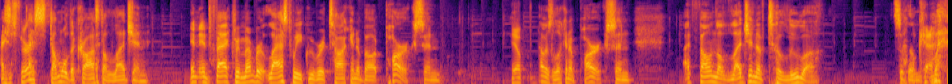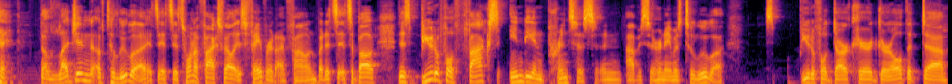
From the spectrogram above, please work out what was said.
I, Sure. I stumbled across a legend. And in fact, remember last week we were talking about parks, and Yep. I was looking at parks, and I found the legend of Telulah. So the Okay. the legend of Telulah, it's it's it's one of Fox Valley's favorite I've found, but it's it's about this beautiful Fox Indian princess, and obviously her name is Telulah. This beautiful dark-haired girl that uh,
